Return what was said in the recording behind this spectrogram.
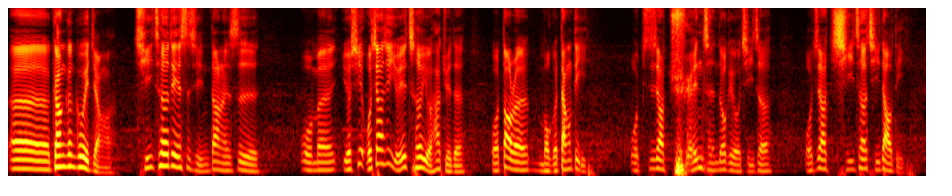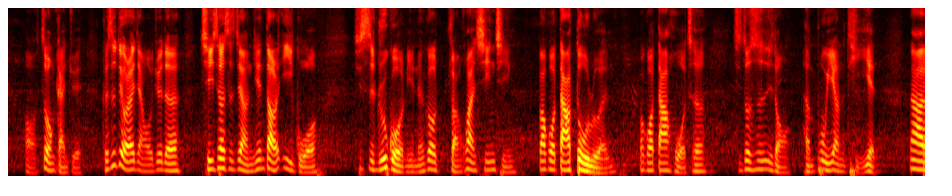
呃，刚跟各位讲啊，骑车这件事情，当然是我们有些我相信有些车友他觉得，我到了某个当地，我就是要全程都给我骑车，我就要骑车骑到底哦，这种感觉。可是对我来讲，我觉得骑车是这样，你今天到了异国。其实，如果你能够转换心情，包括搭渡轮，包括搭火车，其实都是一种很不一样的体验。那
